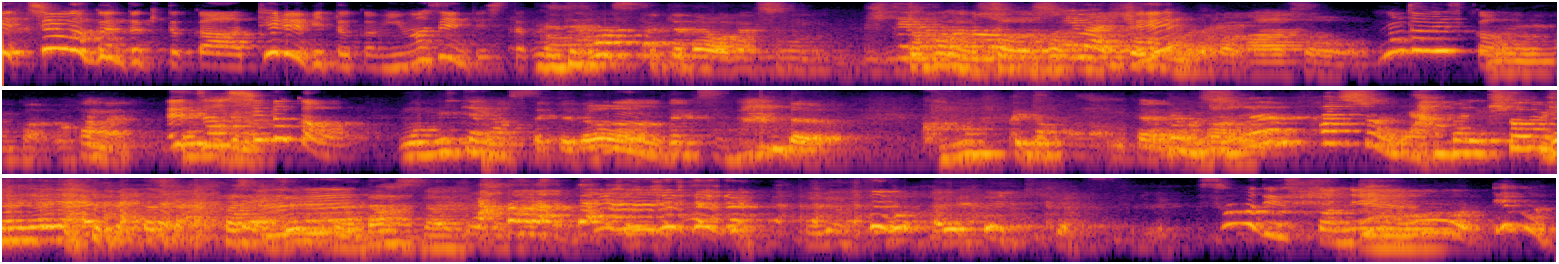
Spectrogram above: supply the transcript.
え中学の時とかテレビとか見ませんでしたか見て本ましたけど、なんかその着てるものそうそう今商品とかがそ当ですか、う。うん、なんかわかんない。え雑誌とかはもう見てましたけど、うんなんかそのなんだろう、この服どこの？みたいな。でもそれはファッションにあんまり興味がない。確かに確かに全部男子代表。でもすごい早い気がする。そうですかでねもでも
